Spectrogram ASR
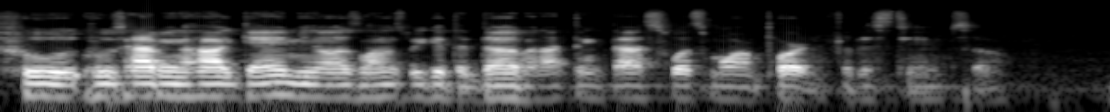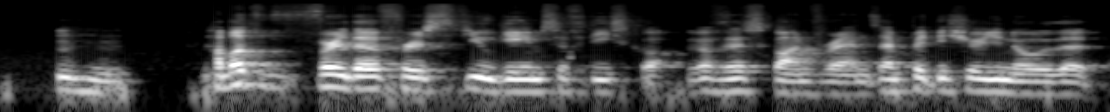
who who's having a hot game. You know, as long as we get the dub, and I think that's what's more important for this team. So. Mm-hmm. How about for the first few games of these of this conference? I'm pretty sure you know that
